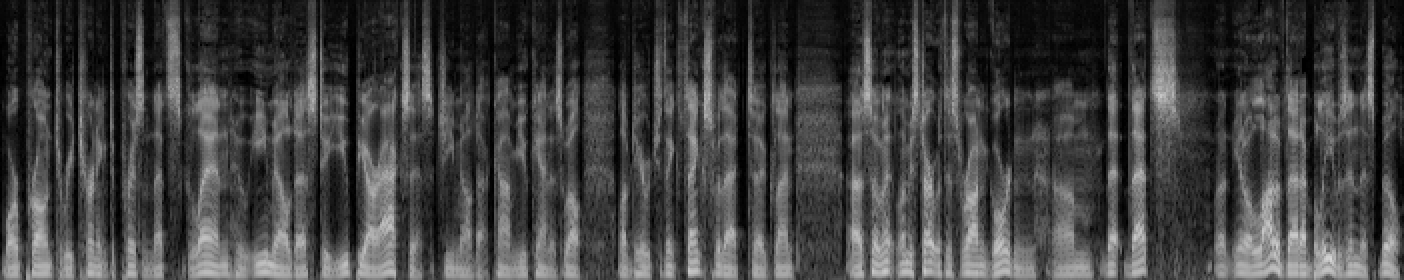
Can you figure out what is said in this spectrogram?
more prone to returning to prison. That's Glenn, who emailed us to upraccess at gmail.com. You can as well. Love to hear what you think. Thanks for that, uh, Glenn. Uh, so let me start with this Ron Gordon. Um, that that's uh, you know a lot of that I believe is in this bill.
